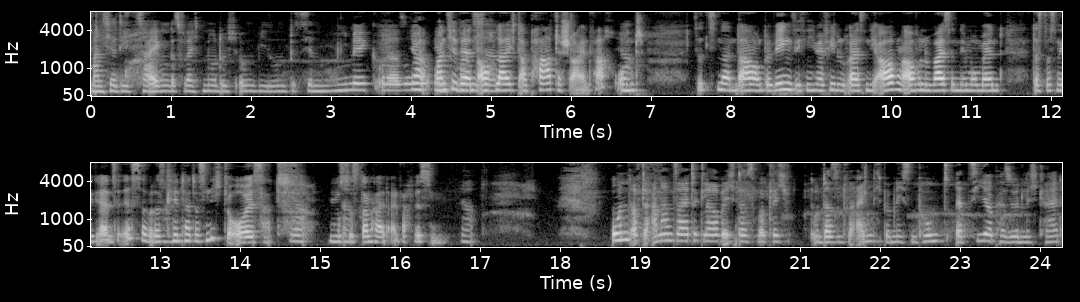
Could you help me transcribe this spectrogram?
Manche, die zeigen das vielleicht nur durch irgendwie so ein bisschen Mimik oder so. Ja, und manche werden auch leicht apathisch einfach Ja. und sitzen dann da und bewegen sich nicht mehr viel und reißen die Augen auf und du weißt in dem Moment, dass das eine Grenze ist, aber das Kind hat das nicht geäußert. Ja. Du musst Ja. es dann halt einfach wissen. Ja. Und auf der anderen Seite glaube ich, dass wirklich, und da sind wir eigentlich beim nächsten Punkt, Erzieherpersönlichkeit.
